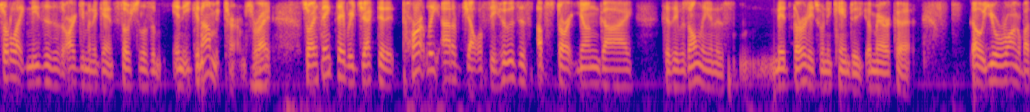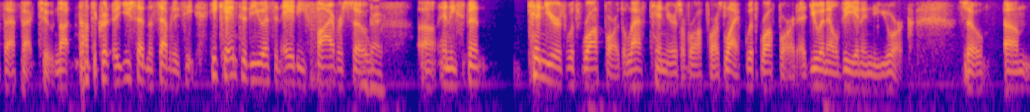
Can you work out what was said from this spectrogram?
sort of like Mises' argument against socialism in economic terms, right? So I think they rejected it partly out of jealousy. Who is this upstart young guy? Because he was only in his mid 30s when he came to America. Oh, you were wrong about that fact too. Not not the you said in the 70s. He he came to the U.S. in 85 or so, Okay. uh, and he spent 10 years with Rothbard, the last 10 years of Rothbard's life with Rothbard at UNLV and in New York. So um,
